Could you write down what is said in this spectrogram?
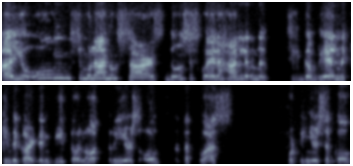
Ah, yung simula nung SARS, doon sa eskwelahan, si Gabriel na kindergarten dito, no? 3 years old, that was 14 years ago.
